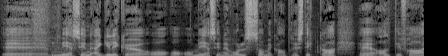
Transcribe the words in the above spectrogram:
eh, med sin eggelikør og, og, og, med sine voldsomme karakteristikker. Eh, alt ifra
